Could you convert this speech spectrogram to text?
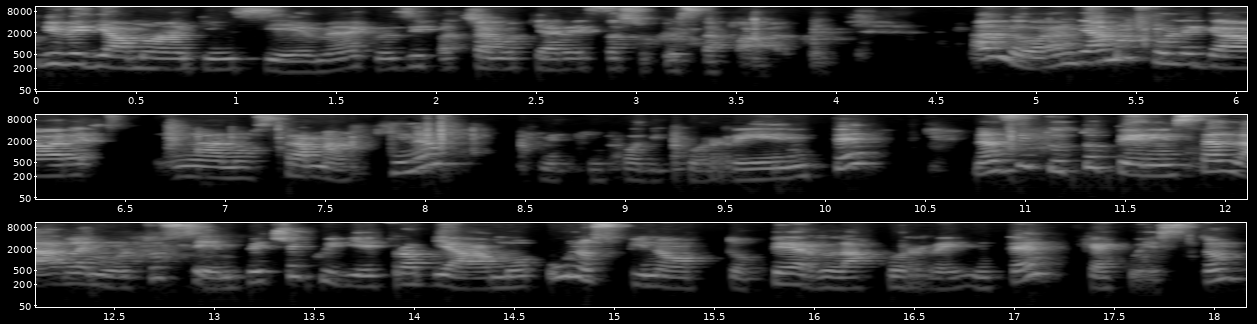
vi vediamo anche insieme, eh? così facciamo chiarezza su questa parte. Allora, andiamo a collegare la nostra macchina, metto un po' di corrente. Innanzitutto per installarla è molto semplice, qui dietro abbiamo uno spinotto per la corrente, che è questo,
